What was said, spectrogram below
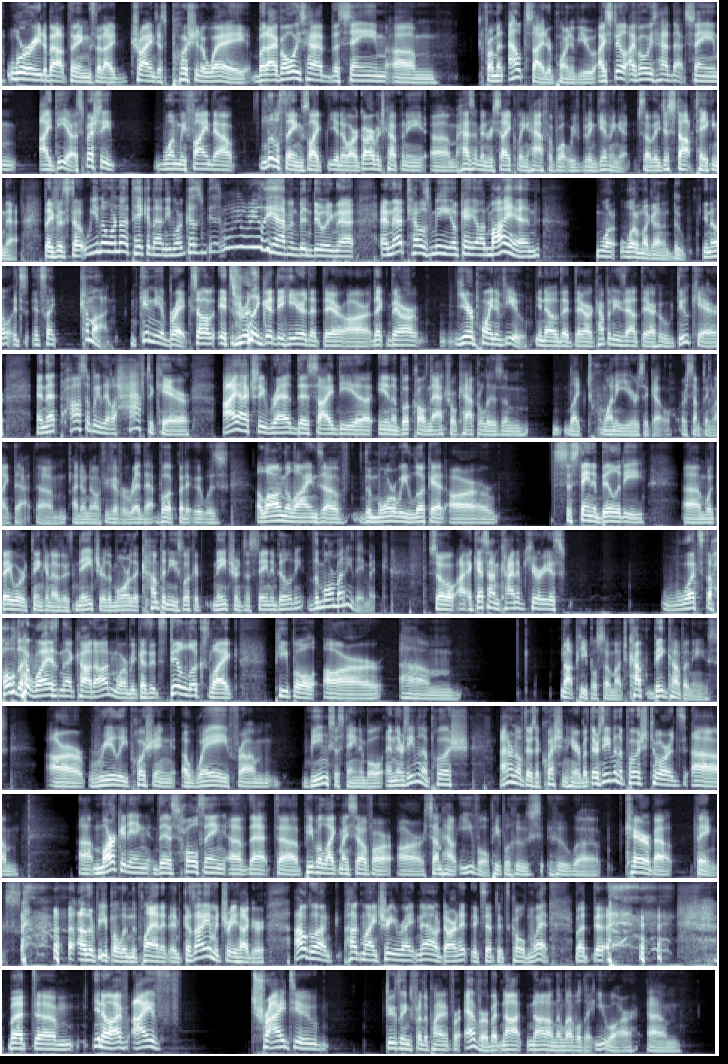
worried about things that I try and just push it away. But I've always had the same um, from an outsider point of view. I still I've always had that same idea, especially when we find out little things like you know our garbage company um, hasn't been recycling half of what we've been giving it. So they just stopped taking that. They've been still you know we're not taking that anymore because we really haven't been doing that. And that tells me okay on my end what what am i going to do? You know it's it's like come on give me a break. So it's really good to hear that there are that there are your point of view you know that there are companies out there who do care and that possibly they'll have to care I actually read this idea in a book called Natural Capitalism like 20 years ago or something like that. Um, I don't know if you've ever read that book, but it, it was along the lines of the more we look at our sustainability, um, what they were thinking of as nature, the more that companies look at nature and sustainability, the more money they make. So I, I guess I'm kind of curious what's the holdup? Why isn't that caught on more? Because it still looks like people are um, not people so much, com- big companies are really pushing away from being sustainable. And there's even a push. I don't know if there's a question here, but there's even a push towards um, uh, marketing this whole thing of that uh, people like myself are are somehow evil. People who's who uh, care about things, other people in the planet. And because I am a tree hugger, I'll go out and hug my tree right now, darn it, except it's cold and wet. But, uh, but um, you know, I've, I've tried to do things for the planet forever, but not, not on the level that you are. Um,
